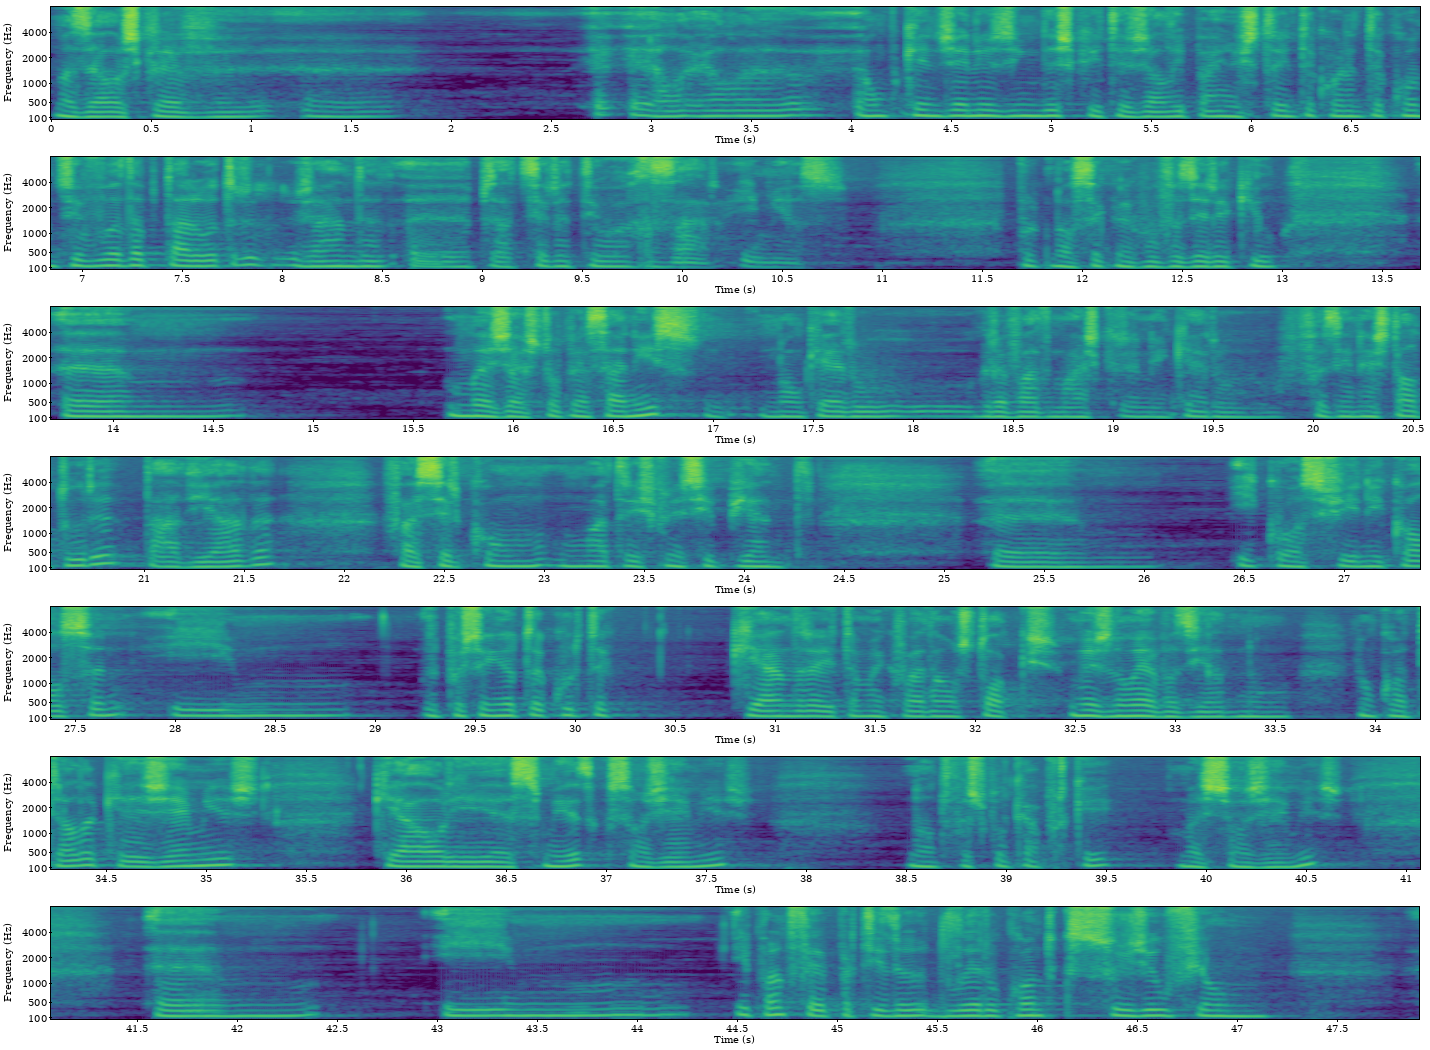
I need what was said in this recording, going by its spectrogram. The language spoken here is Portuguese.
mas ela escreve. Uh, ela, ela, é um pequeno gêniozinho da escrita. Já li para uns 30, 40 contos. Eu vou adaptar outro, já anda, uh, apesar de ser ateu, a rezar imenso, porque não sei como é que vou fazer aquilo. Um, mas já estou a pensar nisso. Não quero gravar de máscara, nem quero fazer nesta altura. Está adiada. Vai ser com uma atriz principiante uh, e com a Sofia Nicholson. E um, depois tem outra curta que é a Andrei também que vai dar uns toques, mas não é baseado num, num conto dela, que é Gêmeas, que é a Áurea e a Semedo, que são gêmeas. Não te vou explicar porquê, mas são gêmeas. Um, e, e, pronto, foi a partir de, de, ler o conto que surgiu o filme.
